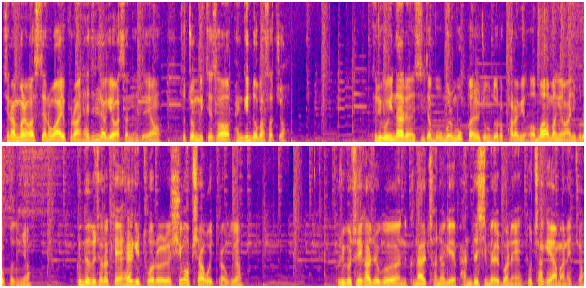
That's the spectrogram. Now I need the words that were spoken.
지난번에 왔을 때는 와이프랑 해질녘에 왔었는데요. 저쪽 밑에서 펭귄도 봤었죠. 그리고 이날은 진짜 몸을 못 가눌 정도로 바람이 어마어마하게 많이 불었거든요. 근데도 저렇게 헬기 투어를 쉼없이 하고 있더라고요. 그리고 저희 가족은 그날 저녁에 반드시 멜번에 도착해야만 했죠.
